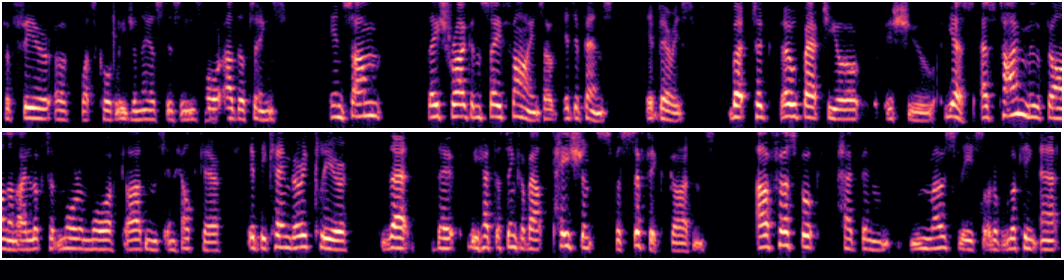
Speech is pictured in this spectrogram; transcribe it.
for fear of what's called Legionnaire's disease or other things. In some, they shrug and say fine. So it depends, it varies. But to go back to your issue, yes, as time moved on and I looked at more and more gardens in healthcare, it became very clear that they, we had to think about patient specific gardens. Our first book had been mostly sort of looking at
